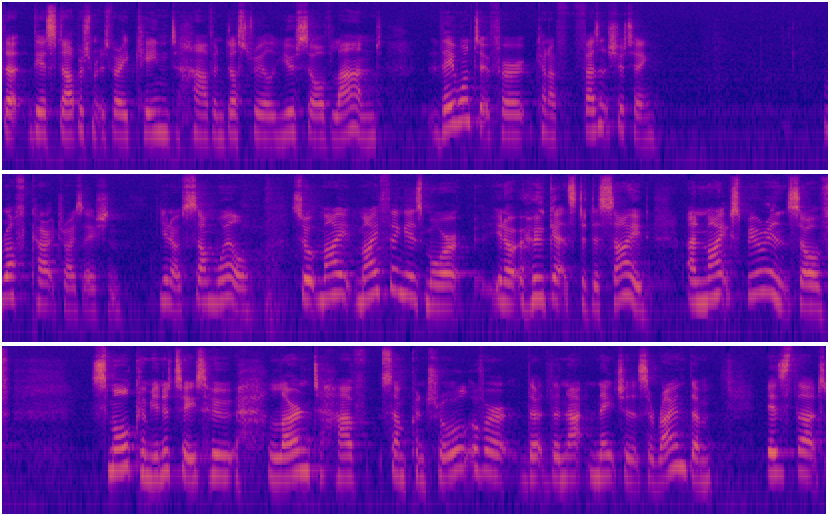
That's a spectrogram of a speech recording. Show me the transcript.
that the establishment is very keen to have industrial use of land. They want it for kind of pheasant shooting. Rough characterization. You know, some will. So my, my thing is more, you know, who gets to decide? And my experience of small communities who learn to have some control over the, the nat nature that's around them is that,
